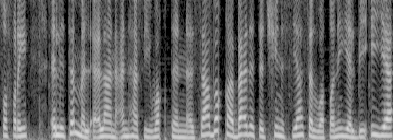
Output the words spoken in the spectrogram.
الصفري اللي تم الإعلان عنها في وقت سابق بعد تدشين السياسة الوطنية البيئية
